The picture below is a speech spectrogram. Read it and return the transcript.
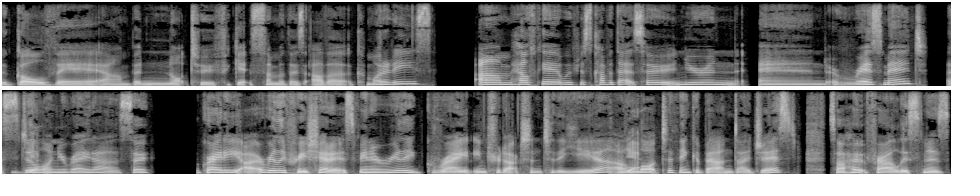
the gold there, um, but not to forget some of those other commodities. Um, healthcare, we've just covered that. So Neuren and ResMed are still Yeah. on your radar. So Grady, I really appreciate it. It's been a really great introduction to the year, a Yeah. lot to think about and digest. So I hope for our listeners,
